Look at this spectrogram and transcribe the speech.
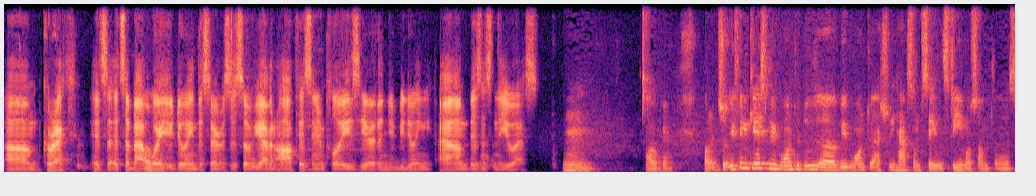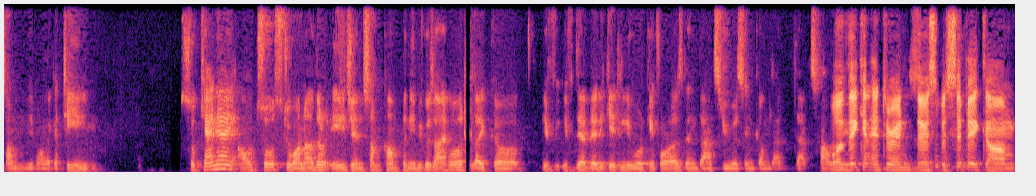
Um, correct. It's it's about okay. where you're doing the services. So if you have an office and employees here, then you'd be doing um, business in the U.S. Mm. Okay. All right. So if in case we want to do, uh, we want to actually have some sales team or something, some you know like a team so can I outsource to another agent, some company? Because I heard like uh, if if they're dedicatedly working for us, then that's U.S. income. That that's how. Well, they, they can enter in. There's specific um,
